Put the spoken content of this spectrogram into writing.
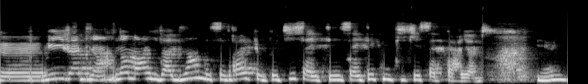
euh, mais il va bien. Non, non, il va bien, mais c'est vrai que petit, ça a été, ça a été compliqué cette période. oui.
